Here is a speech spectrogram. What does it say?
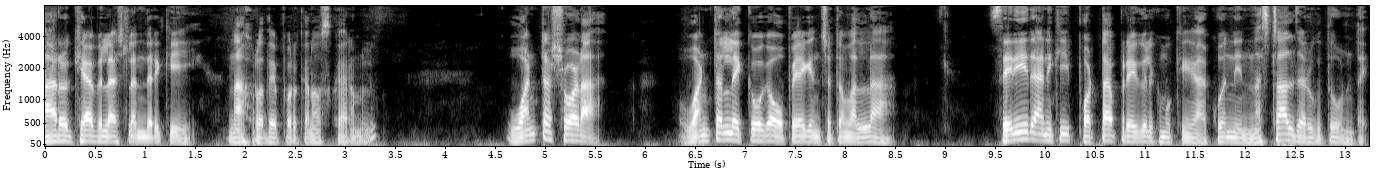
ఆరోగ్యాభిలాషులందరికీ నా హృదయపూర్వక నమస్కారములు. వంట సోడా వంటల్లో ఎక్కువగా ఉపయోగించటం వల్ల శరీరానికి పొట్ట ప్రేగులకు ముఖ్యంగా కొన్ని నష్టాలు జరుగుతూ ఉంటాయి.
